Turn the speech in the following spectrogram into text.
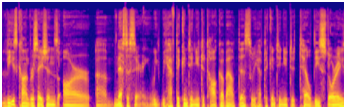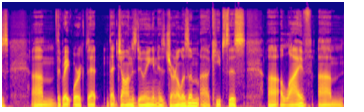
these conversations are um, necessary. We, we have to continue to talk about this. We have to continue to tell these stories. Um, the great work that, that John is doing in his journalism uh, keeps this uh, alive. Um,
